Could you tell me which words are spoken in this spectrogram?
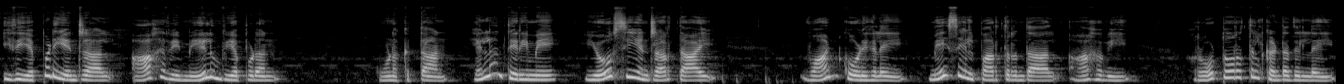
இது எப்படி என்றால் ஆகவி மேலும் வியப்புடன் உனக்குத்தான் எல்லாம் தெரியுமே யோசி என்றார் தாய். வான்கோழிகளை மேசையில் பார்த்திருந்தால் ஆகவி ரோட்டோரத்தில் கண்டதில்லை.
